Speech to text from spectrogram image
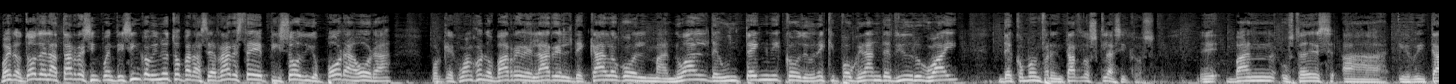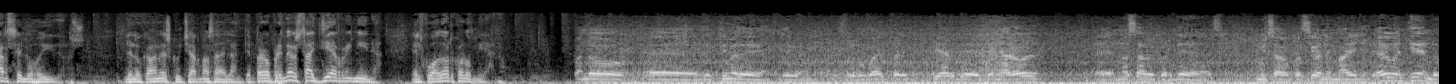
Bueno, dos de la tarde, 55 minutos para cerrar este episodio por ahora, porque Juanjo nos va a revelar el decálogo, el manual de un técnico de un equipo grande de Uruguay de cómo enfrentar los clásicos. Eh, van ustedes a irritarse los oídos de lo que van a escuchar más adelante. Pero primero está Jerry Mina, el jugador colombiano. Cuando eh, el de, de Uruguay pierde Peñarol, eh, no sabe perder muchas ocasiones, mas yo entiendo,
